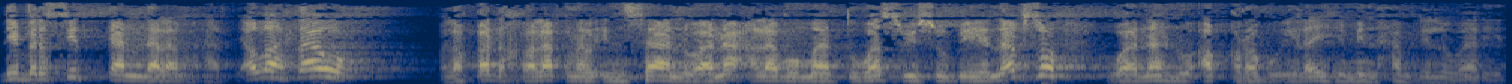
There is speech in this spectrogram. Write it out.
Dibersitkan dalam hati. Allah tahu Laqad khalaqnal insan wa na'lamu ma tuwaswisu bihi nafsuh wa nahnu aqrabu ilaihi min hablil warid.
